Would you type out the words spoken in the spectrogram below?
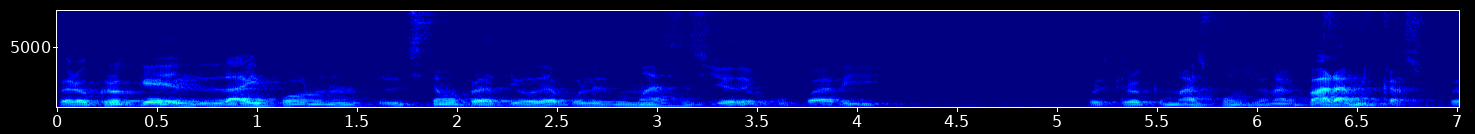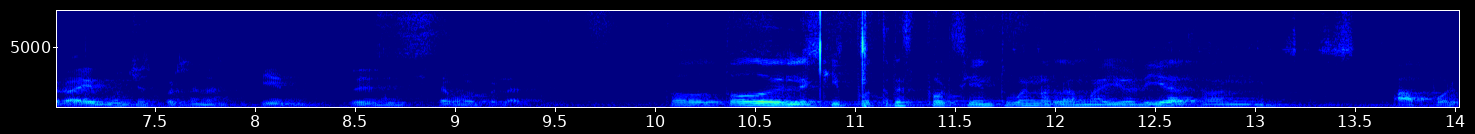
Pero creo que el iPhone, el sistema operativo de Apple es más sencillo de ocupar y pues creo que más funcional para mi caso. Pero hay muchas personas que tienen ese sistema operativo. Todo, todo el equipo 3%, bueno, la mayoría son Apple,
